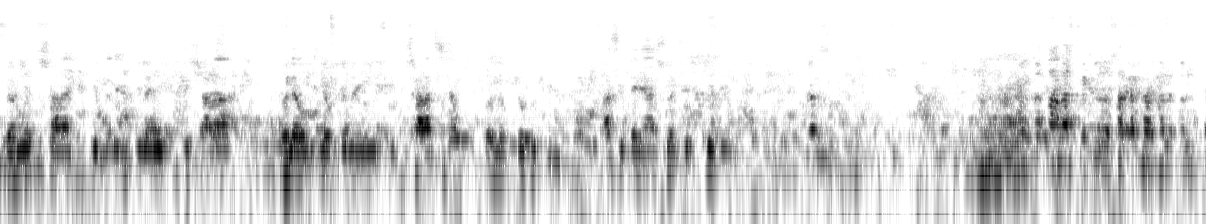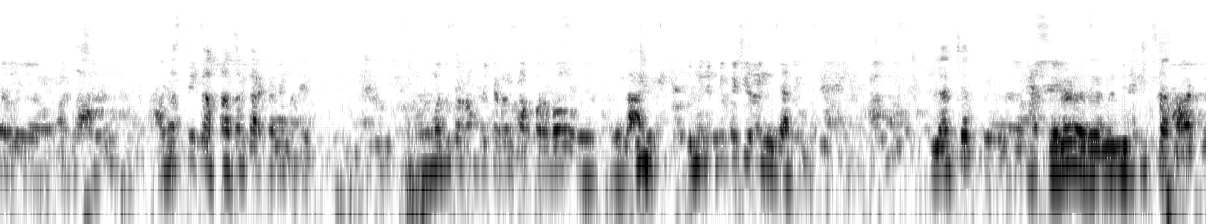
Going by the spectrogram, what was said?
सर्वच शाळा घेतली तर होतील आणि तिथे शाळा खोल्या उपलब्ध नाही शाळा खोल्या उपलब्ध होतील असे त्यांनी आश्वासित केले. नुकतंच आगस्तिक साखर कारखान्याचं आगस्तिक साखर कारखान्यामध्ये मधुकरराव प्रचंडांचा प्रभाव तुम्ही नेमकी कशी रणनीती आखली? याच्यात सरळ रणनीतीचा भाग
